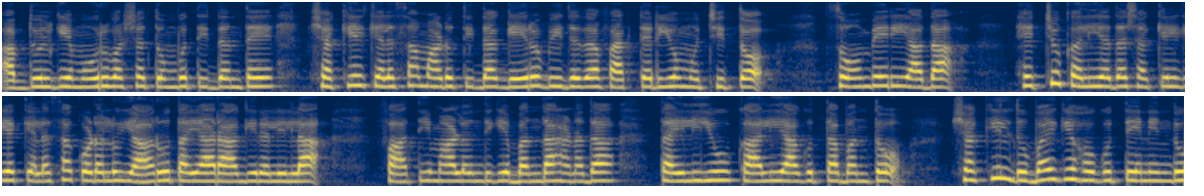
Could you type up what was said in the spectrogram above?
ಅಬ್ದುಲ್ಗೆ ಮೂರು ವರ್ಷ ತುಂಬುತ್ತಿದ್ದಂತೆ ಶಕೀಲ್ ಕೆಲಸ ಮಾಡುತ್ತಿದ್ದ ಗೇರು ಬೀಜದ ಫ್ಯಾಕ್ಟರಿಯು ಮುಚ್ಚಿತ್ತು. ಸೋಂಬೇರಿಯಾದ, ಹೆಚ್ಚು ಕಲಿಯದ ಶಕೀಲ್ಗೆ ಕೆಲಸ ಕೊಡಲು ಯಾರೂ ತಯಾರಾಗಿರಲಿಲ್ಲ. ಫಾತಿಮಾಳೊಂದಿಗೆ ಬಂದ ಹಣದ ತೈಲಿಯೂ ಖಾಲಿಯಾಗುತ್ತಾ ಬಂತು. ಶಕೀಲ್ ದುಬೈಗೆ ಹೋಗುತ್ತೇನೆಂದು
